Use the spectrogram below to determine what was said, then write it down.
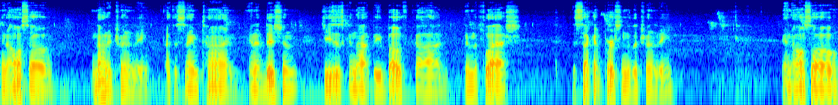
and also not a Trinity at the same time. In addition, Jesus cannot be both God in the flesh, the second person of the Trinity, and also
